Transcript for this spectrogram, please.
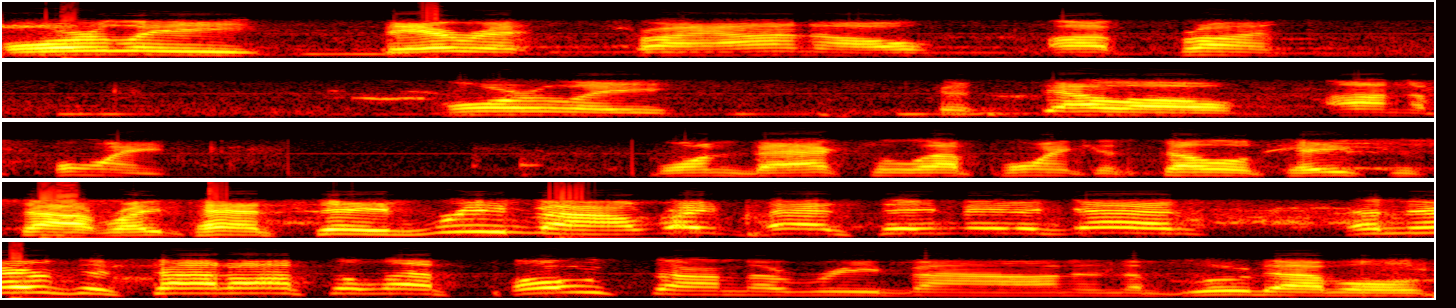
Morley, Barrett, Triano up front. Morley, Costello on the point. One back to left point. Costello takes the shot. Right pad save. Rebound. Right pad save made again. And there's a shot off the left post on the rebound, and the Blue Devils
